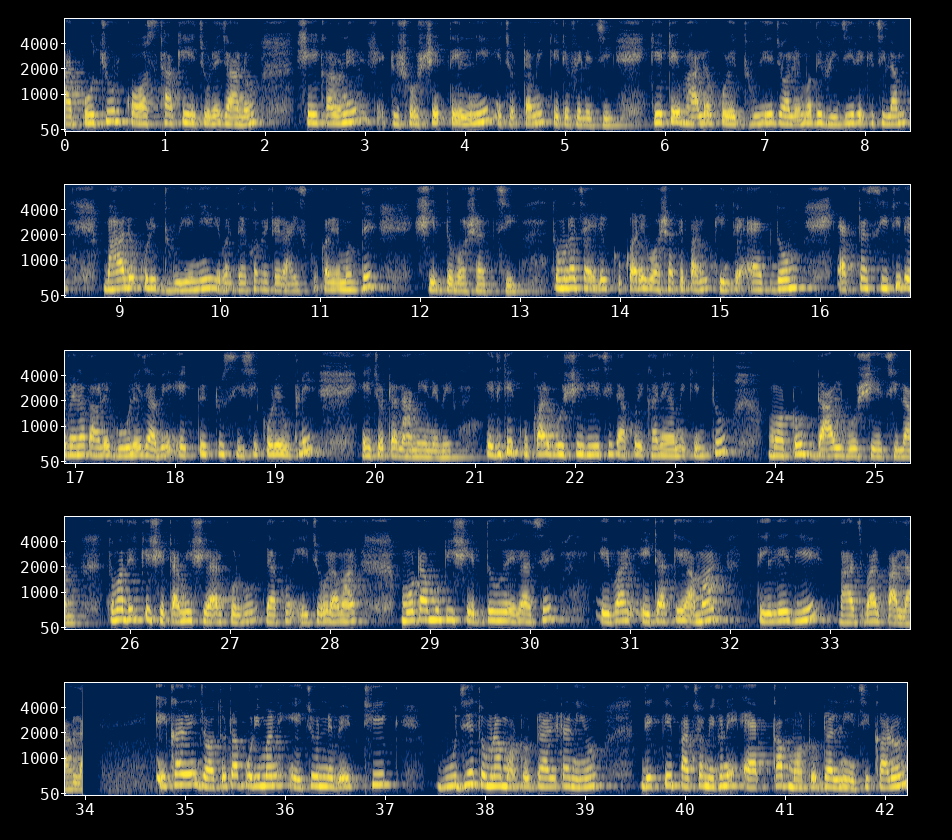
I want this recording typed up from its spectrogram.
আর প্রচুর কষ থাকে এঁচোড়ে, জানো? সেই কারণে একটু সর্ষের তেল নিয়ে এঁচোড়টা আমি কেটে ফেলেছি। কেটে ভালো করে ধুয়ে জলের মধ্যে ভিজিয়ে রেখেছিলাম। ভালো করে ধুয়ে নিয়ে এবার দেখো আমি একটা রাইস কুকারের মধ্যে সিদ্ধ বসাচ্ছি। তোমরা চাইলে কুকারে বসাতে পারো, কিন্তু একদম একটা সিটি দেবে না, তাহলে গলে যাবে। একটু একটু সিসি করে উঠলেই এঁচোড়টা নামিয়ে নেবে। এদিকে কুকার বসিয়ে দিয়েছি। দেখো এখানে আমি কিন্তু মটর, ডাল বসিয়েছিলাম। তোমাদেরকে সেটা আমি শেয়ার করব। দেখো, এঁচোড় আমার মোটামুটি সেদ্ধ হয়ে গেছে। এবার এটাকে আমার তেলে দিয়ে ভাজবার পালা। এখানে যতটা পরিমাণ এঁচোড় নেবে, ঠিক বুঝে তোমরা মটর ডালটা নিও। দেখতেই পাচ্ছ আমি এখানে এক কাপ মটর ডাল নিয়েছি। কারণ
